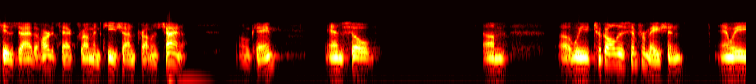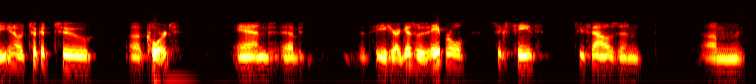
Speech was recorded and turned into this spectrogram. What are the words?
kids die of the heart attack from in Keshan province, China. Okay? And so um, uh, we took all this information and we, you know, took it to uh, court. And uh, let's see here, I guess it was April 16th, 2000, um,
